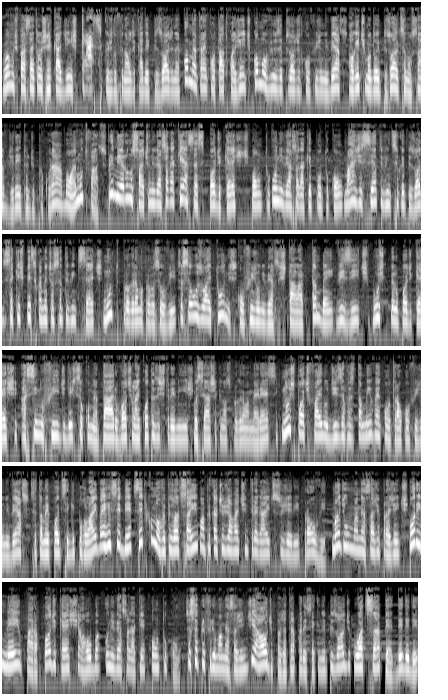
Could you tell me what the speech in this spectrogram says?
Vamos passar então os recadinhos clássicos do final de cada episódio, né? Como entrar em contato com a gente, como ouvir os episódios do Confins do Universo. Alguém te mandou episódio, você não sabe direito onde procurar? Bom, é muito fácil. Primeiro, no site Universo HQ, acesse podcast.universohq.com. Mais de 125 episódios. Isso aqui especificamente é o 127. Muito programa para você ouvir. Se você usa o iTunes, Confins do Universo está lá também. Visite, busque pelo podcast, assine o feed, deixe seu comentário, vote lá em quantas estrelinhas você acha que nosso programa merece. No Spotify e no Deezer você também vai encontrar o Confins do Universo. Você também pode seguir por lá e vai receber, sempre que um novo episódio sair, uma aplicativo aplicativo já vai te entregar e te sugerir para ouvir. Mande uma mensagem pra gente por e-mail para podcast@universohq.com. Se você preferir uma mensagem de áudio, pode até aparecer aqui no episódio. O WhatsApp é DDD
